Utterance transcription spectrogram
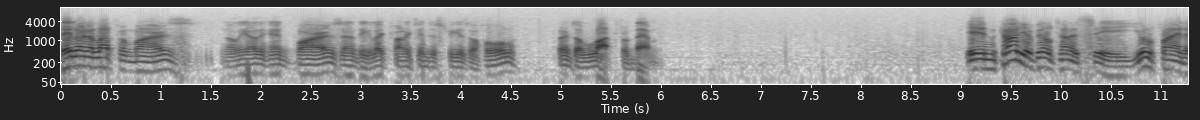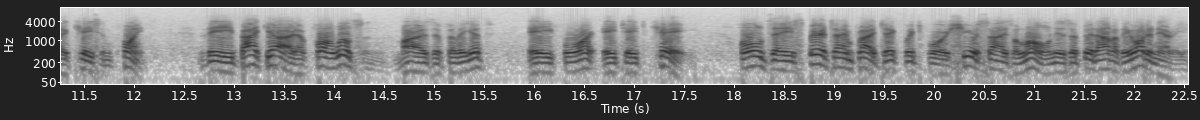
They learn a lot from Mars. And on the other hand, Mars and the electronics industry as a whole learns a lot from them. In Collierville, Tennessee, you'll find a case in point. The backyard of Paul Wilson, Mars affiliate A4HHK, holds a spare time project which for sheer size alone is a bit out of the ordinary,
